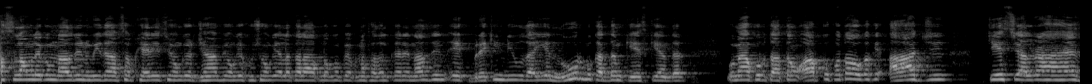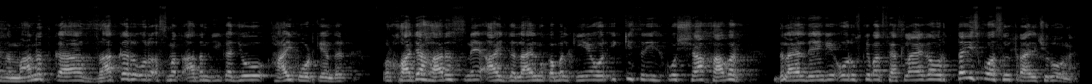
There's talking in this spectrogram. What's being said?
वालेकुम नाजरीन, उम्मीद है आप सब खैरियत से होंगे और जहाँ भी होंगे, खुश होंगे। अल्लाह ताला आप लोगों पे अपना फजल करे। नाजरीन, एक ब्रेकिंग न्यूज़ आई है नूर मुकदम केस के अंदर। वो मैं आपको बताता हूँ। आपको पता होगा कि आज केस चल रहा है जमानत का जाकर और असमत आदम जी का जो हाई कोर्ट के अंदर। और ख्वाजा हारस ने आज दलाइल मुकम्मल किए हैं और इक्कीस तारीख को शाह खावर दलाइल देंगे और उसके बाद फैसला आएगा और तेईस को असल ट्रायल शुरू होना है।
